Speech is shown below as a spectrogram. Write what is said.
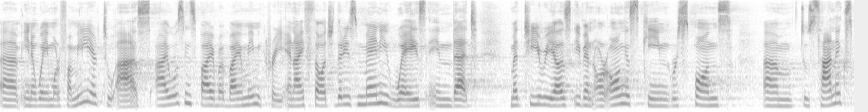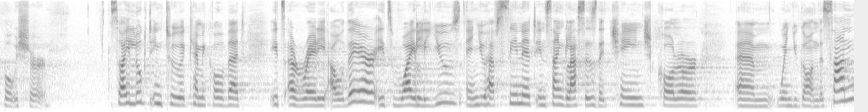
um, in a way more familiar to us, I was inspired by biomimicry, and I thought there is many ways in that materials, even our own skin, responds um, to sun exposure. So I looked into a chemical that it's already out there, it's widely used, and you have seen it in sunglasses that change color um, when you go in the sun.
